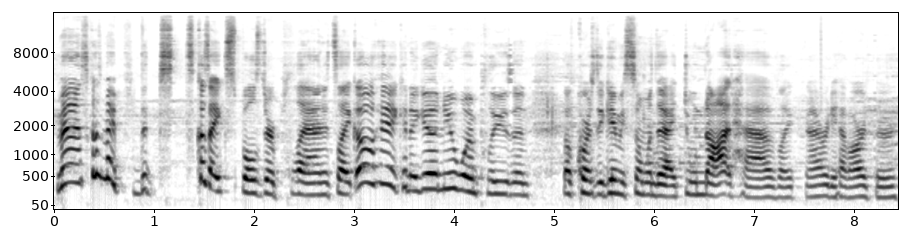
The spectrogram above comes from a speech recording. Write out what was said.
Man, it's because my it's because I exposed their plan. It's like, oh hey, can I get a new one, please? And of course, they give me someone that I do not have. Like I already have Arthur.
